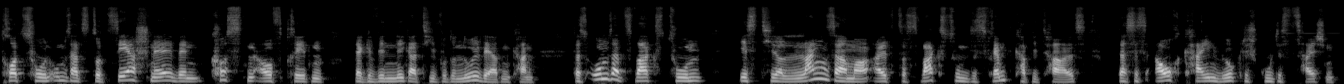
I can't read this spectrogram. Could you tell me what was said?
trotz hohen Umsatz dort sehr schnell, wenn Kosten auftreten, der Gewinn negativ oder null werden kann. Das Umsatzwachstum ist hier langsamer als das Wachstum des Fremdkapitals. Das ist auch kein wirklich gutes Zeichen.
